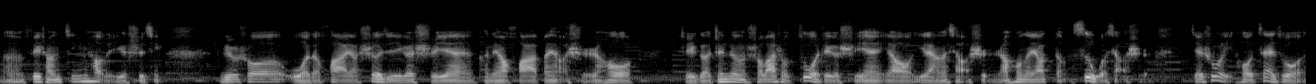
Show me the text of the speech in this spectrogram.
呃非常精妙的一个事情。比如说我的话，要设计一个实验，可能要花半小时，然后这个真正手把手做这个实验要一两个小时，然后呢要等四五个小时，结束了以后再做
